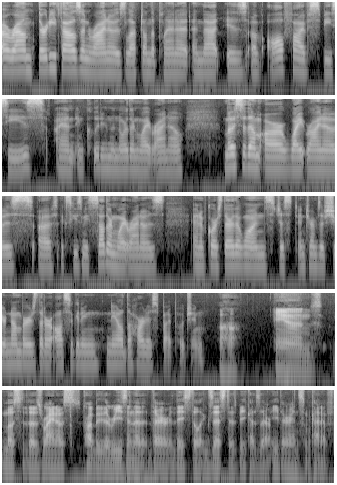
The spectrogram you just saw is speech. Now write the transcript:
around 30,000 rhinos left on the planet, and that is of all five species, and including the northern white rhino. Most of them are white rhinos, uh, excuse me, southern white rhinos, and of course, they're the ones, just in terms of sheer numbers, that are also getting nailed the hardest by poaching. Uh huh. And most of those rhinos, probably the reason that they're they still exist is because they're either in some kind of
